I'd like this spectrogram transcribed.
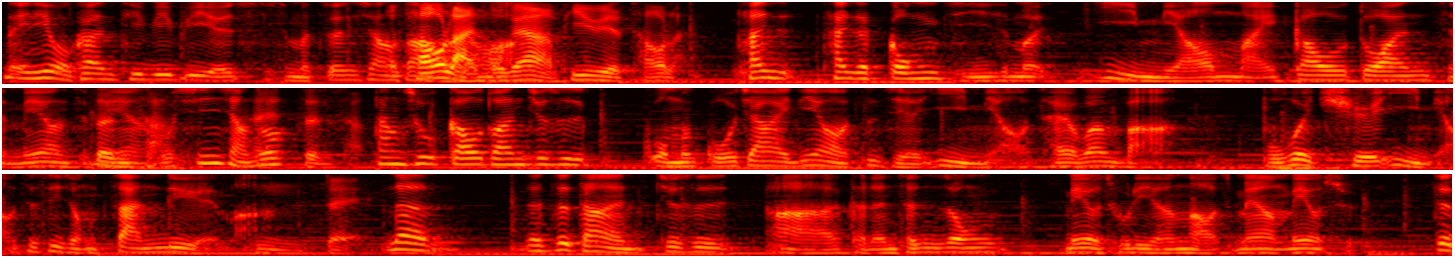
那一天我看 TVB 也是什么真相哦，超懒！我跟你讲 V 也超懒，他他在攻击什么疫苗买高端怎么样怎么样，我心想说哎，正常。当初高端就是我们国家一定要有自己的疫苗，才有办法不会缺疫苗，这是一种战略嘛。嗯，对，那那这当然就是啊、可能陈志忠没有处理很好，怎么样没有处，这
